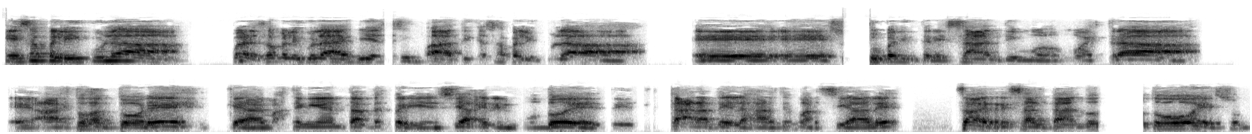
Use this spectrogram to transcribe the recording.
esa película, bueno, esa película es bien simpática, esa película eh, es súper interesante y mu- muestra eh, a estos actores que además tenían tanta experiencia en el mundo de, de karate, de las artes marciales, ¿sabes? Resaltando todo eso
